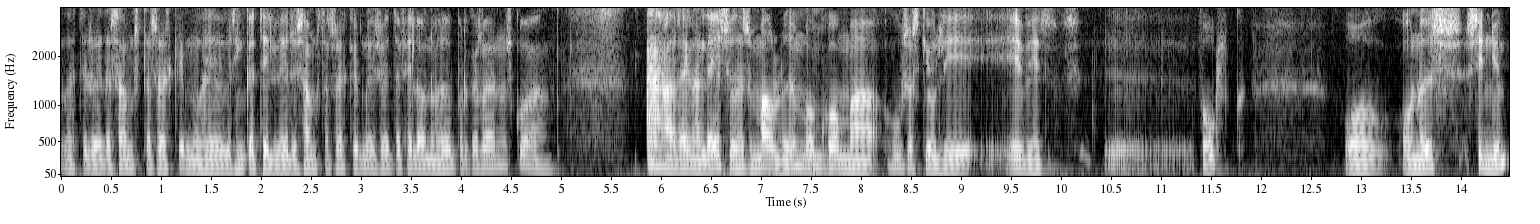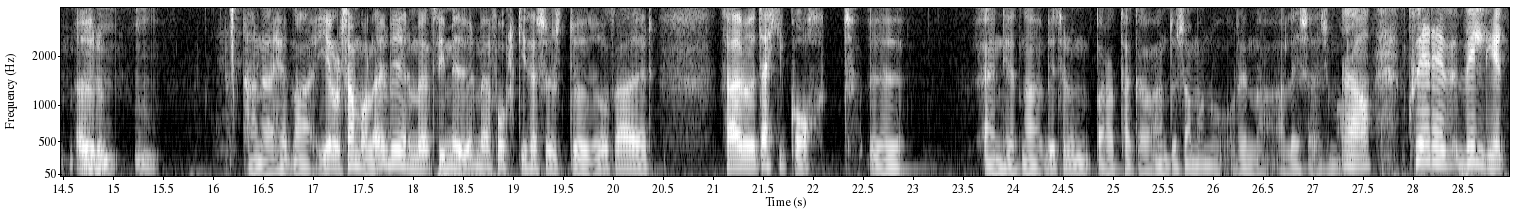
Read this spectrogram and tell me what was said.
þetta er auðvitað samstagsverkefni og hefur hingað til verið samstagsverkefni í Sveitafélagun og höfuborgarsvæðinu sko að reyna að leysu þessum málum og koma húsaskjóli yfir uh, fólk og, og nöðs sinnjum öðrum mm, mm. Þannig að hérna, ég er alveg sammálaður, við erum með, því miður með fólk í þessari stöðu og það er, það eru þetta ekki gott uh, en hérna, við þurfum bara að taka handur saman og reyna að leysa þessi mál. Já, hver er viljið,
